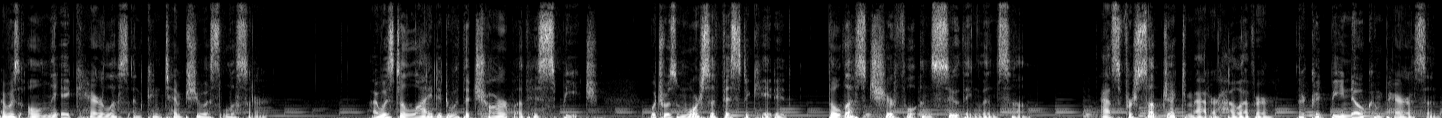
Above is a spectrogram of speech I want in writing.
I was only a careless and contemptuous listener. I was delighted with the charm of his speech, which was more sophisticated, though less cheerful and soothing than some. As for subject matter, however, there could be no comparison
